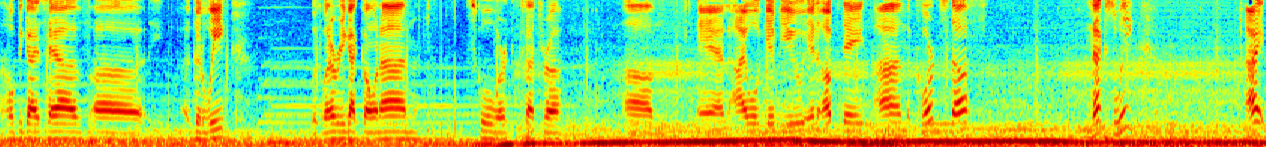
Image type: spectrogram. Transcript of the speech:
I hope you guys have uh, a good week. with whatever you got going on, schoolwork, etc. Um, and I will give you an update on the court stuff next week. All right.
